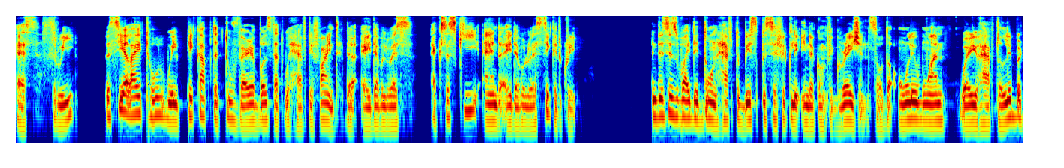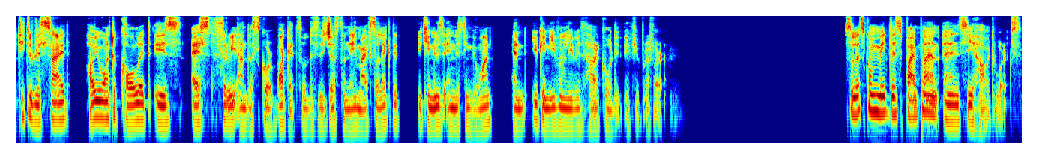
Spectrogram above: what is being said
S3, the CLI tool will pick up the two variables that we have defined, the AWS access key and the AWS secret key. And this is why they don't have to be specifically in the configuration. So the only one where you have the liberty to decide how you want to call it is S3 underscore bucket. So this is just the name I've selected. You can use anything you want, and you can even leave it hard coded if you prefer. So let's commit this pipeline and see how it works.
